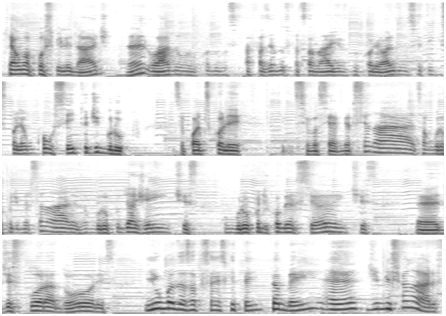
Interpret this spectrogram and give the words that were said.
que é uma possibilidade, né? Lá no, quando você está fazendo os personagens no Coriolis, você tem que escolher um conceito de grupo. Você pode escolher se você é mercenário, se é um grupo de mercenários, um grupo de agentes, um grupo de comerciantes, é, de exploradores. E uma das opções que tem também é de missionários.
